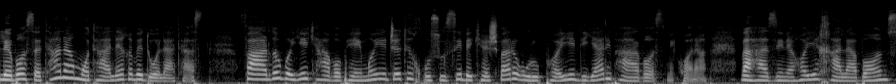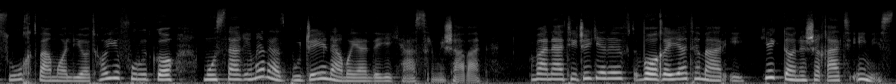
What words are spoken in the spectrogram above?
لباس تنم متعلق به دولت است فردا با یک هواپیمای جت خصوصی به کشور اروپایی دیگری پرواز می کنم و هزینه های خلبان سوخت و مالیات های فرودگاه مستقیما از بودجه نمایندگی کسر می شود و نتیجه گرفت واقعیت مرئی یک دانش قطعی نیست.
